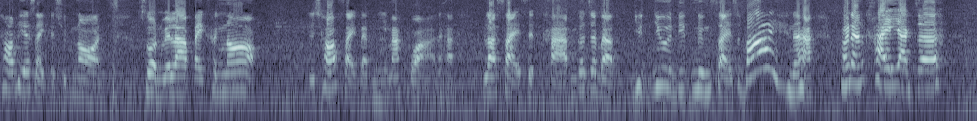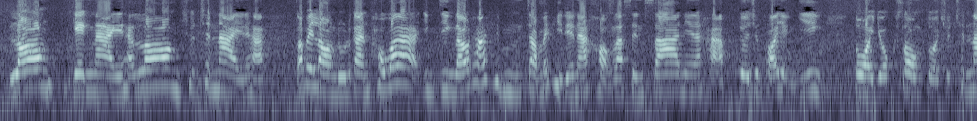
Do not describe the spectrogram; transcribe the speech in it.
ชอบที่จะใส่กับชุดนอน ส่วนเวลาไปข้างนอก จะชอบใส่แบบนี้มากกว่านะคะเวลาใส่เสร็จขา มันก็จะแบบยืดยืดนิดนึงใส่สบายนะคะ เพราะฉะนั้นใครอยากจะลองเกงในนะคะลองชุดชั้นในนะคะ ก็ไปลองดูแล้วกัน เพราะว่าจริงๆ แล้วถ้าพิมจำไม่ผิดเนี่ยนะของลาเซนซ่าเนี่ยนะคะ โดยเฉพาะอย่างยิ่งตัวยกทรงตัวชุดชั้นใน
